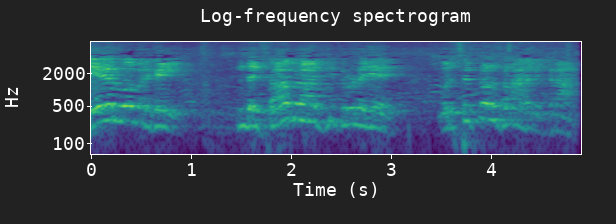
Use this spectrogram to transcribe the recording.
நேருபவர்கள் இந்த சாம்ராஜ்யத்தினுடைய ஒரு சிற்றரசனாக இருக்கிறார்.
